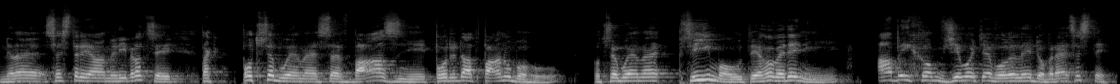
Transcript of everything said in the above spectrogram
milé sestry a milí bratři, tak potřebujeme se v bázni poddat Pánu Bohu, potřebujeme přijmout jeho vedení, abychom v životě volili dobré cesty.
